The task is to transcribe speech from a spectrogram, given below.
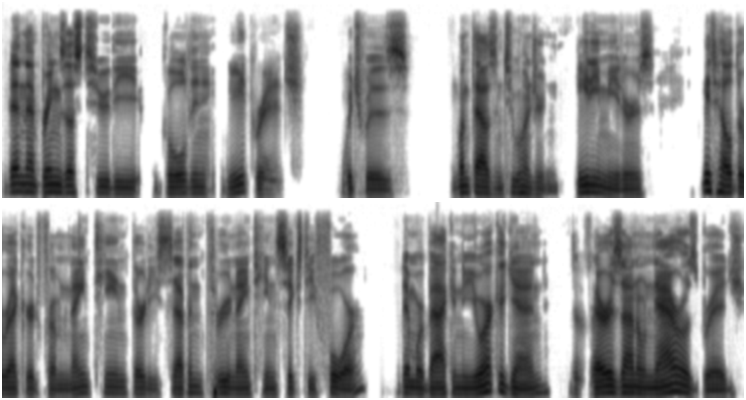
Then that brings us to the Golden Gate Bridge, which was 1,280 meters. It held the record from 1937 through 1964. Then we're back in New York again. The Verrazano Narrows Bridge,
